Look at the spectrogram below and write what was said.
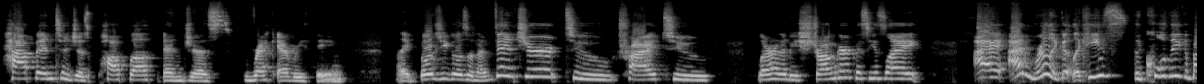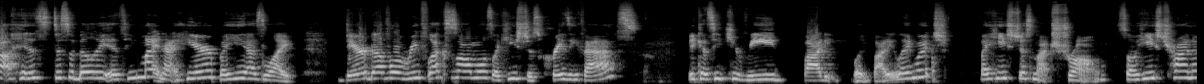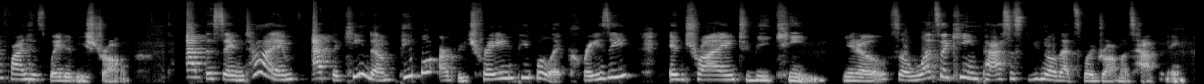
happen to just pop up and just wreck everything. Like Boji goes on an adventure to try to learn how to be stronger because he's like I I'm really good. Like he's the cool thing about his disability is he might not hear, but he has like daredevil reflexes almost. Like he's just crazy fast because he can read body like body language, but he's just not strong. So he's trying to find his way to be strong. At the same time, at the kingdom, people are betraying people like crazy and trying to be king, you know? So once a king passes, you know that's where drama is happening.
